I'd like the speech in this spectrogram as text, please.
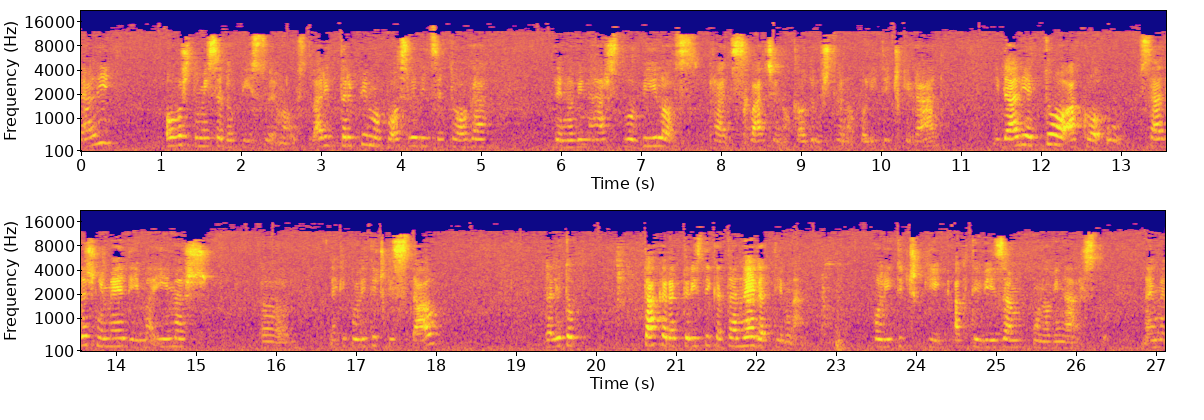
Da li ovo što mi sad opisujemo, u stvari trpimo posljedice toga da je novinarstvo bilo shvaćeno kao društveno-politički rad i da li je to ako u sadašnjim medijima imaš uh, neki politički stav, da li je to ta karakteristika, ta negativna politički aktivizam u novinarstvu. Naime,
